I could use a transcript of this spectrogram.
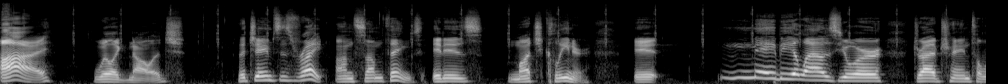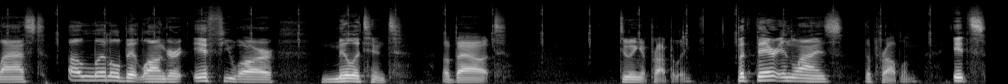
I will acknowledge that James is right on some things. It is much cleaner. It maybe allows your drivetrain to last a little bit longer if you are militant about doing it properly. But therein lies the problem. It's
